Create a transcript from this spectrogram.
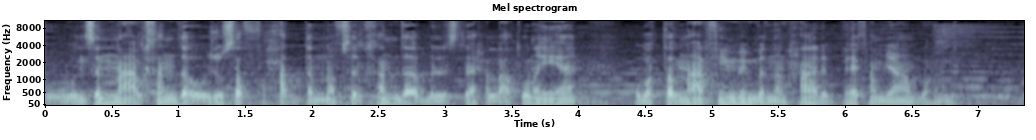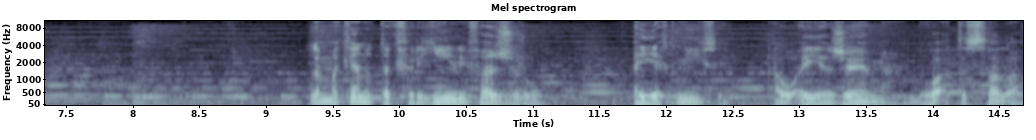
ونزلنا على الخندق وإجوا صفوا حدا بنفس الخندق بالسلاح اللي أعطونا إياه وبطلنا عارفين مين بدنا نحارب. هيك عم بيعملوا هن. لما كانوا التكفيريين يفجروا أي كنيسة أو أي جامع بوقت الصلاة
